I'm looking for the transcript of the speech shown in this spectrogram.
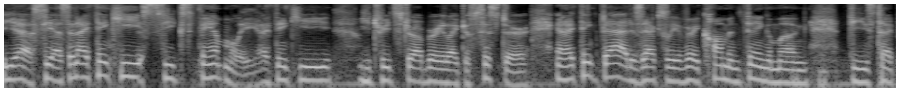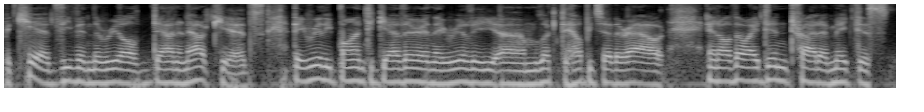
Yes, yes, and I think he seeks family. I think he he treats Strawberry like a sister, and I think that is actually a very common thing among these type of kids, even the real down and out kids. They really bond together and they really um, look to help each other out. And although I didn't try to make this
